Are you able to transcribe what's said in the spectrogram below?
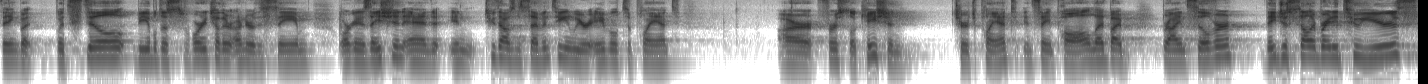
thing, but, but still be able to support each other under the same organization. And in 2017, we were able to plant our first location church plant in St. Paul, led by Brian Silver. They just celebrated two years.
